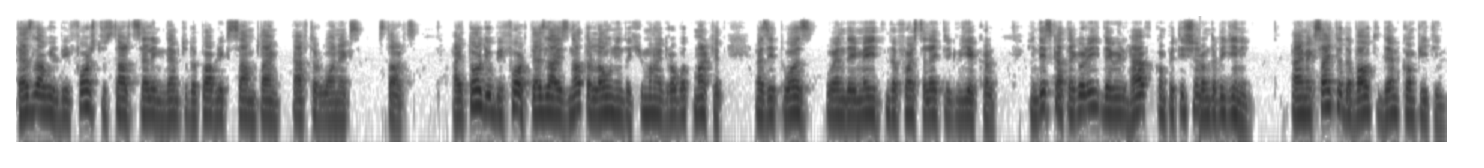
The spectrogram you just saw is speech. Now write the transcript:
Tesla will be forced to start selling them to the public sometime after 1X starts. I told you before, Tesla is not alone in the humanoid robot market, as it was when they made the first electric vehicle. In this category, they will have competition from the beginning. I am excited about them competing.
